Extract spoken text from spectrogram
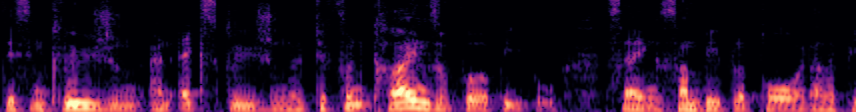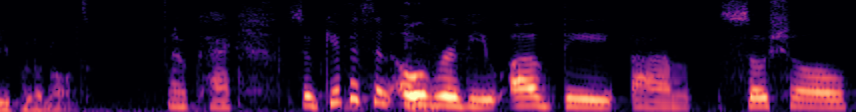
this inclusion and exclusion of different kinds of poor people, saying some people are poor and other people are not. Okay, so give us an overview of the um, social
